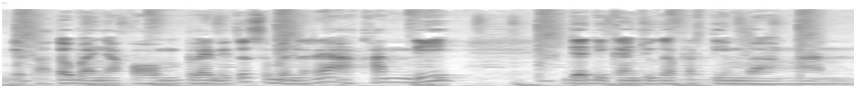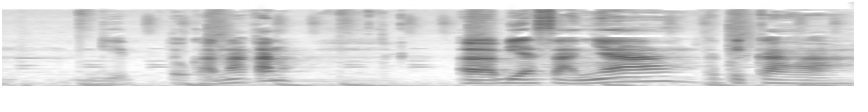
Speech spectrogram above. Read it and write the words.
gitu. Atau banyak komplain. Itu sebenarnya akan dijadikan juga pertimbangan gitu. Karena kan e, biasanya ketika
